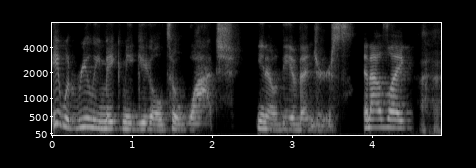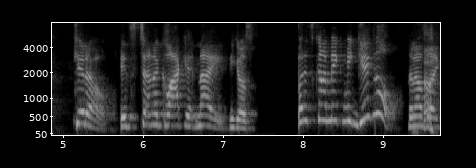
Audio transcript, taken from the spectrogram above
It would really make me giggle to watch you know, the Avengers. And I was like, kiddo, it's 10 o'clock at night. He goes, but it's going to make me giggle. And I was like,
